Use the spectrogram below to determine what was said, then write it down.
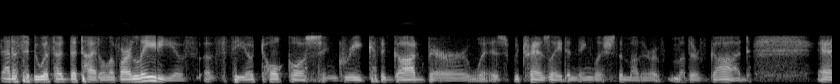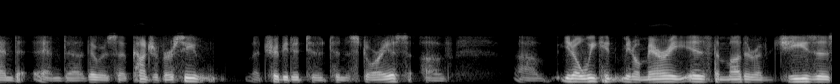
that has to do with the title of Our Lady of, of Theotokos in Greek, the God bearer, as we translate in English, the Mother of Mother of God, and and uh, there was a controversy attributed to to Nestorius of uh, you know, we can, you know, Mary is the mother of Jesus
